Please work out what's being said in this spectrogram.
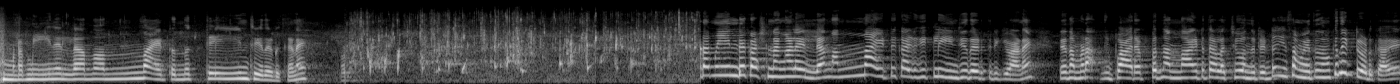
നമ്മുടെ മീനെല്ലാം നന്നായിട്ടൊന്ന് ക്ലീൻ ചെയ്തെടുക്കണേ. നമ്മുടെ മീനിന്റെ കഷ്ണങ്ങളെല്ലാം നന്നായിട്ട് കഴുകി ക്ലീൻ ചെയ്തെടുത്തിരിക്കുവാണേ. നമ്മുടെ ഇപ്പോൾ അരപ്പ് നന്നായിട്ട് തിളച്ച് വന്നിട്ടുണ്ട്. ഈ സമയത്ത് നമുക്ക് ഇട്ട് കൊടുക്കാവേ.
